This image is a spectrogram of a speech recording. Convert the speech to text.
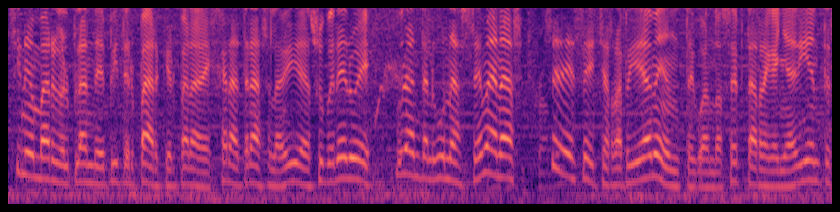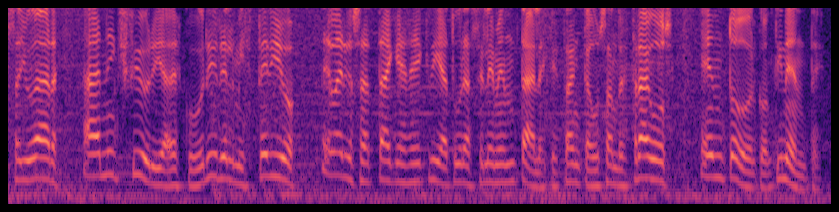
sin embargo, el plan de Peter Parker para dejar atrás la vida de superhéroe durante algunas semanas se desecha rápidamente cuando acepta regañadientes ayudar a Nick Fury a descubrir el misterio de varios ataques de criaturas elementales que están causando estragos en todo el continente.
